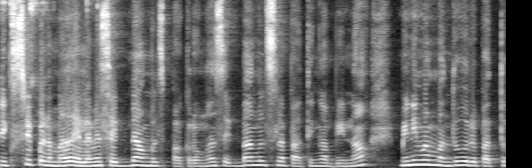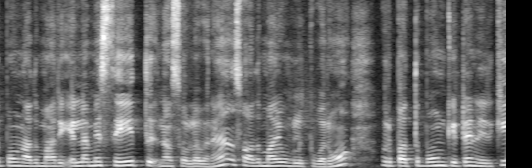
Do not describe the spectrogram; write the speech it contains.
நெக்ஸ்ட் இப்போ நம்ம எல்லாமே செட் பேங்கிள்ஸ் பார்க்குறோங்க செட் பேங்கிள்ஸில் பார்த்தீங்க அப்படின்னா மினிமம் வந்து ஒரு பத்து பவுன் அது மாதிரி எல்லாமே சேர்த்து நான் சொல்ல வரேன். ஸோ அது மாதிரி உங்களுக்கு வரும். ஒரு பத்து பவுன் கிட்ட நெருக்கி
